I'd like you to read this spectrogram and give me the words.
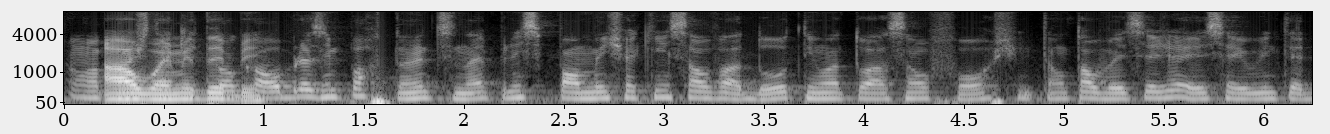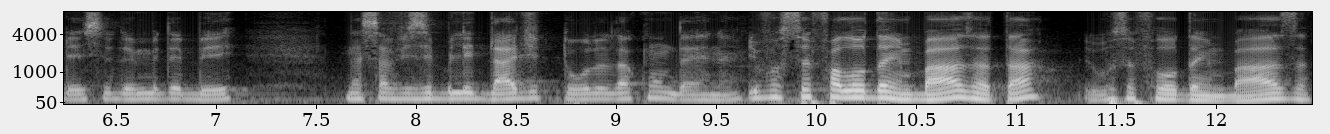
é uma ao MDB. Que toca obras importantes, né? Principalmente aqui em Salvador tem uma atuação forte, então talvez seja esse aí o interesse do MDB nessa visibilidade toda da Condé, né? E você falou da Embasa, tá? E você falou da Embasa.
